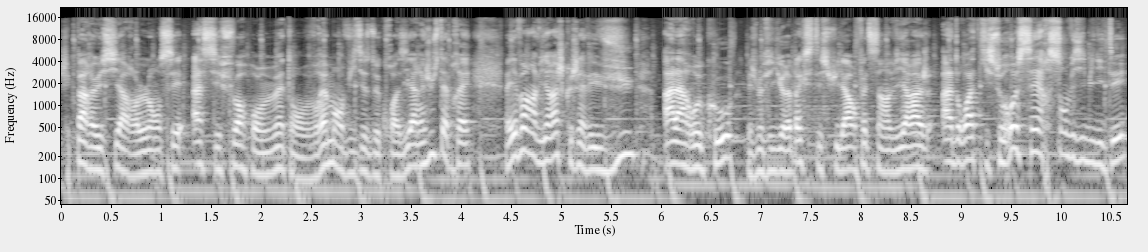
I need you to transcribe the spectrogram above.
J'ai pas réussi à relancer assez fort pour me mettre en vraiment en vitesse de croisière. Et juste après, il va y avoir un virage que j'avais vu à la reco, mais je me figurais pas que c'était celui-là. En fait, c'est un virage à droite qui se resserre sans visibilité.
